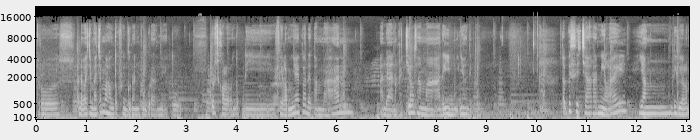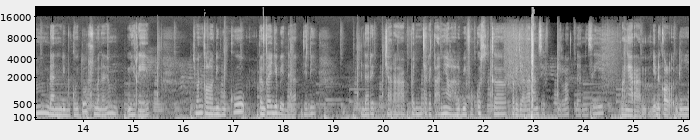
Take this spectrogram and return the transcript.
terus ada macam-macam lah untuk figuran-figurannya itu. Terus kalau untuk di filmnya itu ada tambahan ada anak kecil sama ada ibunya gitu. Tapi secara nilai yang di film dan di buku itu sebenarnya mirip. Cuman kalau di buku tentu aja beda. Jadi dari cara penceritaannya lah lebih fokus ke perjalanan si pilot dan si pangeran. Jadi kalau di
